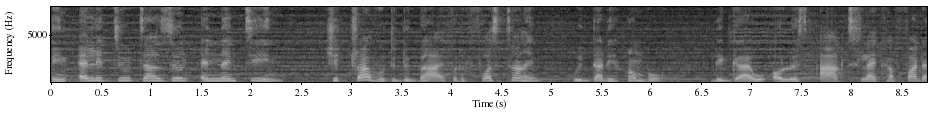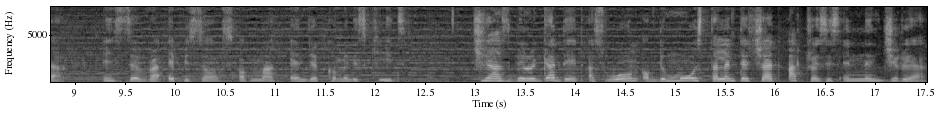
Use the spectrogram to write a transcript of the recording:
In early 2019, she traveled to Dubai for the first time with Daddy Humble, the guy who always acts like her father in several episodes of Mark Angel comedy skit. She has been regarded as one of the most talented child actresses in Nigeria,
